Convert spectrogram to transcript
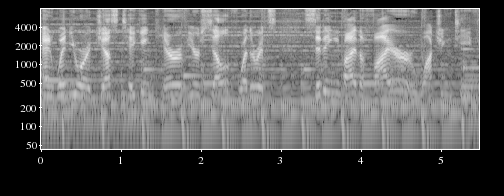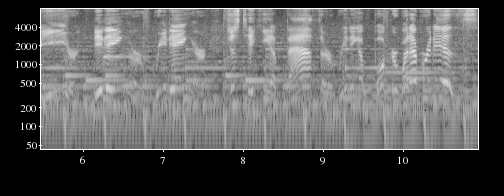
And when you are just taking care of yourself, whether it's sitting by the fire or watching TV or knitting or reading or just taking a bath or reading a book or whatever it is,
